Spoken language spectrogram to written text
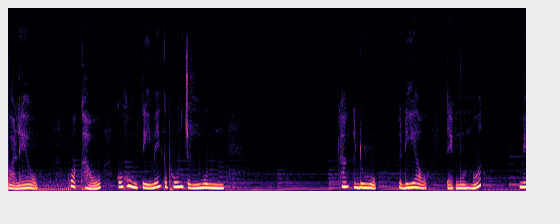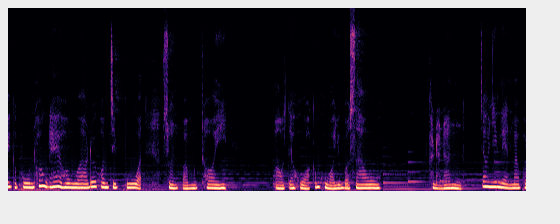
ว่าแล้ว พวกเขาก็หุ่มตีแม่งกระพุนจนมุน ทั้งกระดูก กระเดี่ยว แตกมูลมด แมงกะพรุนห้องแท้ห้องวาด้วยความเจ็บปวด ส่วนปลาหมึกทอย เอาแต่หัวกับหัวอยู่บ่เศร้า ขณะนั้นเจ้ายิงเรียนมาพอ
